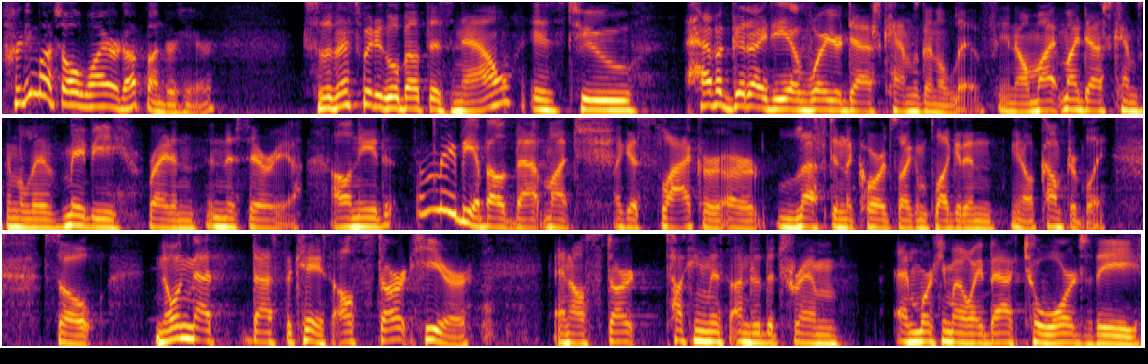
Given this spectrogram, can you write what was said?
pretty much all wired up under here. So the best way to go about this now is to have a good idea of where your dash cam is going to live. You know, my, my dash cam is going to live maybe right in, in this area. I'll need maybe about that much, I guess, slack or, or left in the cord so I can plug it in, you know, comfortably. So knowing that that's the case, I'll start here and I'll start tucking this under the trim and working my way back towards the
